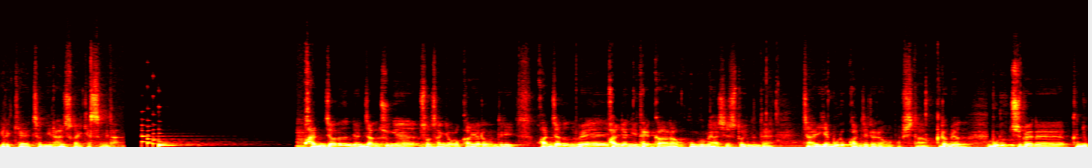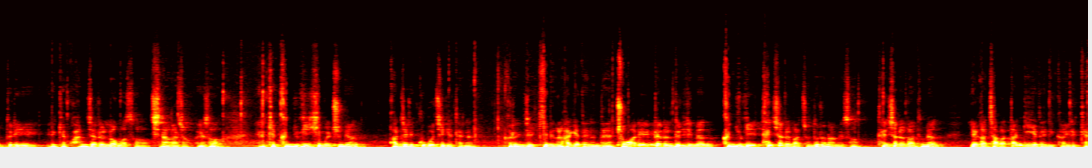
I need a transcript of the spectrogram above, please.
이렇게 정리를 할 수가 있겠습니다. 관절은 연장 중에 손상이 올까? 여러분들이 관절은 왜 관련이 될까라고 궁금해 하실 수도 있는데, 자, 이게 무릎 관절이라고 봅시다. 그러면 무릎 주변의 근육들이 이렇게 관절을 넘어서 지나가죠. 그래서 이렇게 근육이 힘을 주면 관절이 굽어지게 되는 그런 이제 기능을 하게 되는데, 종아리 뼈를 늘리면 근육이 텐션을 받죠. 늘어나면서. 텐션을 받으면 얘가 잡아 당기게 되니까 이렇게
